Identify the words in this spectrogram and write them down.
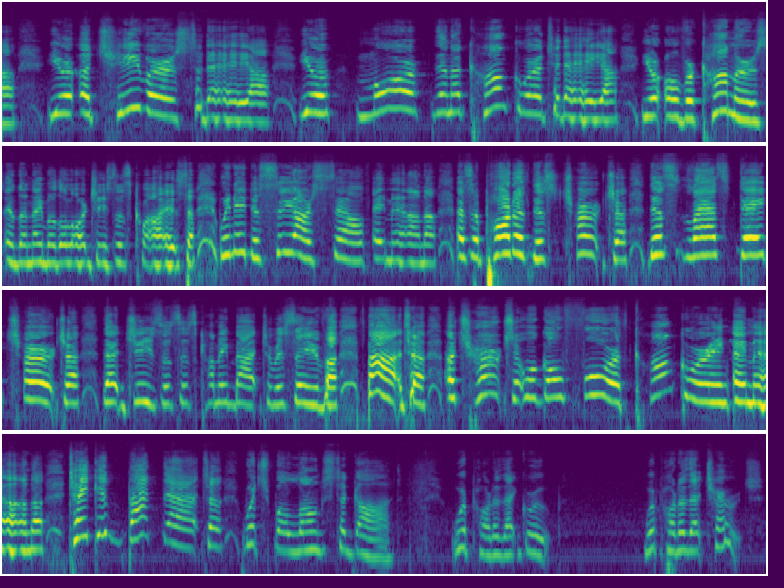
you're achievers today. you're more than a conqueror today. Uh, you're overcomers in the name of the Lord Jesus Christ. We need to see ourselves, amen, uh, as a part of this church, uh, this last day church uh, that Jesus is coming back to receive. Uh, but a church that will go forth conquering, amen, taking back that which belongs to God. We're part of that group. We're part of that church.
